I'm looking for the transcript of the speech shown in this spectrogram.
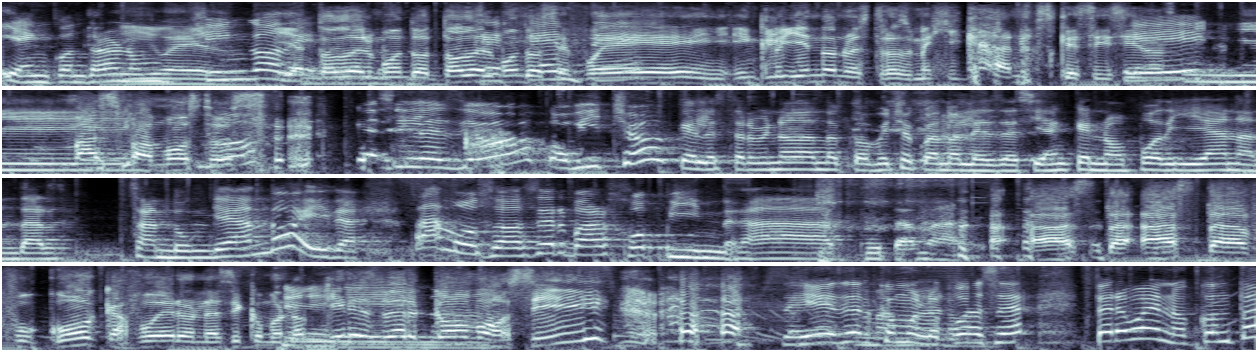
y encontraron Y un bueno, chingo Y de. a todo el mundo, todo el mundo se fue, incluyendo nuestros mexicanos que se hicieron Sí. más famosos. Que así les dio cobicho, que les terminó dando cobicho cuando les decían que no podían andar sandungueando y da, vamos a hacer bar hopping. Ah, puta madre. Hasta, hasta Fukuoka fueron, así como, ¿no Sí, quieres ver no. cómo? ¿Sí? Quieres ver cómo lo puedo hacer. Pero bueno, con todo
